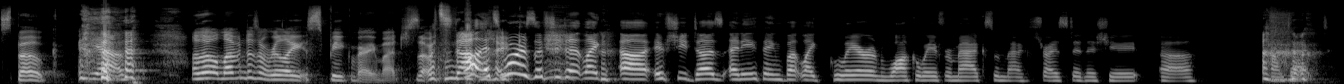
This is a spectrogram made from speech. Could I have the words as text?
spoke. Yeah. Although Eleven doesn't really speak very much, so it's not. well, it's like- more as if she did like uh if she does anything but like glare and walk away from Max when Max tries to initiate uh contact.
